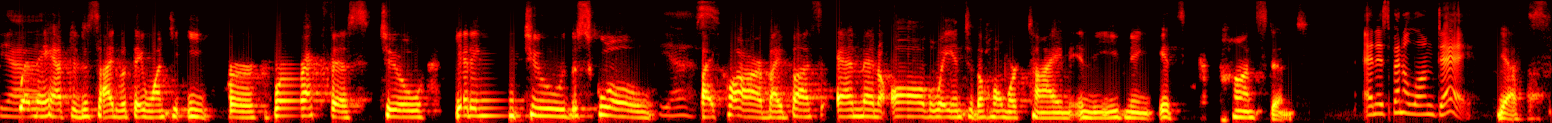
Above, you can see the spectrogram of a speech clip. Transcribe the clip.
yeah. when they have to decide what they want to eat for breakfast to getting to the school yes. by car, by bus, and then all the way into the homework time in the evening. It's constant. And it's been a long day. Yes.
